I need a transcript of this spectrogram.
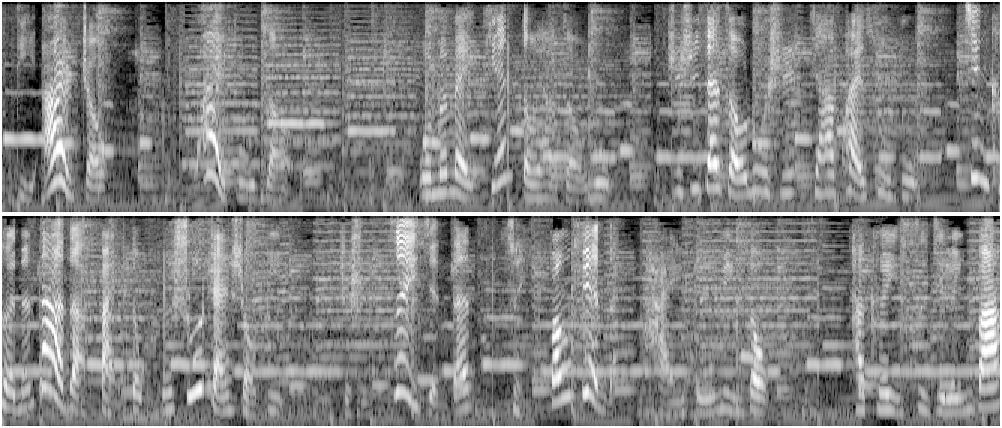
第二种，快步走。我们每天都要走路，只是在走路时加快速度，尽可能大的摆动和舒展手臂。这是最简单、最方便的排毒运动，它可以刺激淋巴，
